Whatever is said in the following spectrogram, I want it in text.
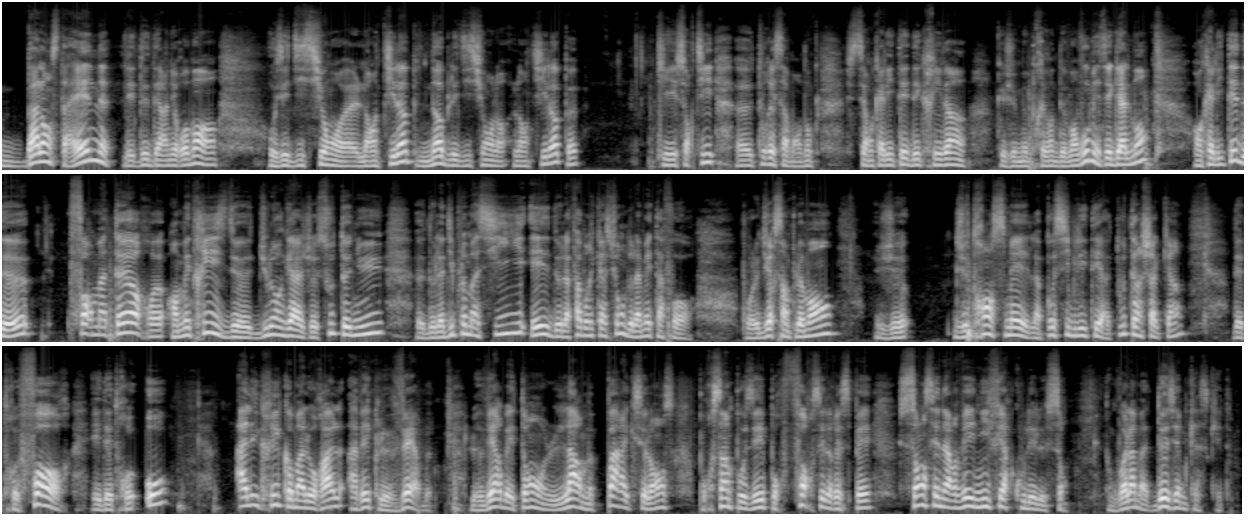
Balance ta haine, les deux derniers romans hein, aux éditions euh, L'Antilope, Noble édition L'Antilope, qui est sorti euh, tout récemment. Donc c'est en qualité d'écrivain que je me présente devant vous, mais également en qualité de formateur euh, en maîtrise du langage soutenu, de la diplomatie et de la fabrication de la métaphore. Pour le dire simplement, je je transmets la possibilité à tout un chacun d'être fort et d'être haut à l'écrit comme à l'oral avec le verbe. Le verbe étant l'arme par excellence pour s'imposer, pour forcer le respect, sans s'énerver ni faire couler le sang. Donc voilà ma deuxième casquette.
